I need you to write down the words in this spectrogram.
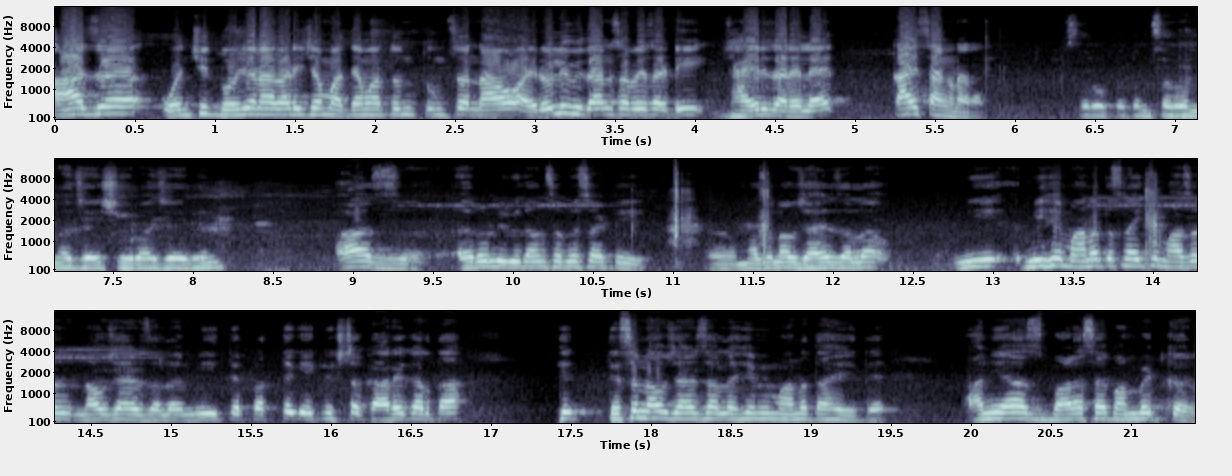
आज वंचित बहुजन आघाडीच्या माध्यमातून तुमचं नाव ऐरोली विधानसभेसाठी जाहीर झालेलं आहे. काय सांगणार आहात? सर्वप्रथम सर्वांना जय शिवराय जय भीम. आज ऐरोली विधानसभेसाठी माझं नाव जाहीर झालं. मी मी हे मानतच नाही की माझं नाव जाहीर झालं. मी इथे प्रत्येक एकनिष्ठ कार्यकर्ता हे त्याचं नाव जाहीर झालं हे मी मानत आहे इथे. आणि आज बाळासाहेब आंबेडकर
